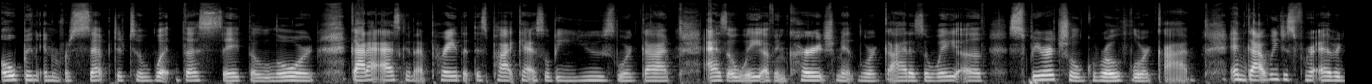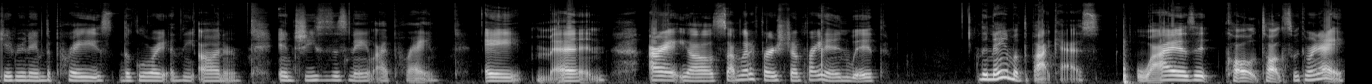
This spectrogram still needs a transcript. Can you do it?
open and receptive to what thus saith the Lord. God, I ask and I pray that this podcast will be used, Lord God, as a way of encouragement, Lord God, as a way of spiritual growth, Lord God. And God, we just forever give your name the praise, the glory, and the honor. In Jesus' name I pray. Amen. All right, y'all. So I'm going to first jump right in with the name of the podcast. Why is it called Talks with Renee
